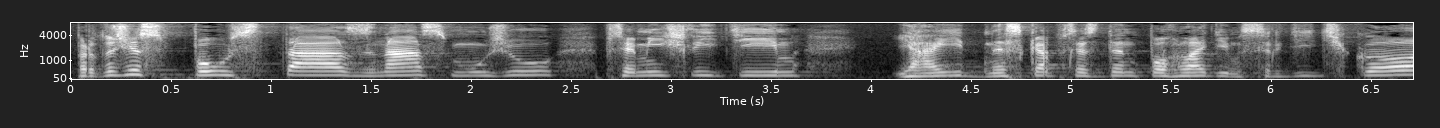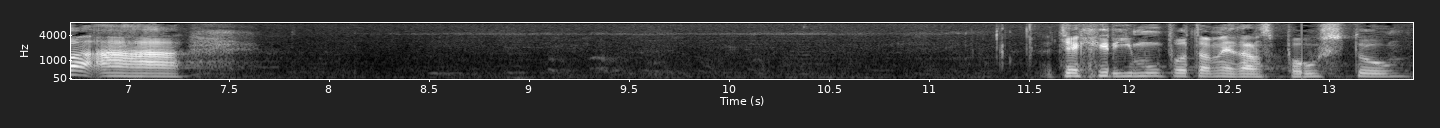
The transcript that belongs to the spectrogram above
Protože spousta z nás mužů přemýšlí tím, já jí dneska přes den pohladím srdíčko a těch rýmů potom je tam spoustu.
